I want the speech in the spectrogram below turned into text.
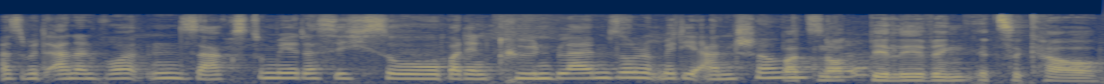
Also mit anderen Worten sagst du mir, dass ich so bei den Kühen bleiben soll und mir die anschauen but soll, not believing it's a cow.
